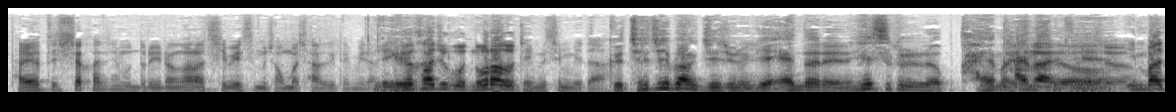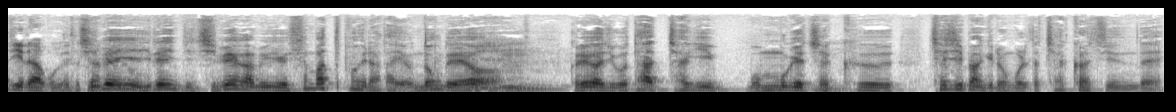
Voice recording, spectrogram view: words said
다이어트 시작하시는 분들은 이런 거 하나 집에 있으면 정말 자극이 됩니다. 근데 이거 가지고 놀아도 재밌습니다. 그 체지방 재 주는 게 옛날에는 헬스클럽 가야만 있었어요. 있었죠. 인바디라고 집에. 이래 이제 집에 가면 이게 스마트폰이랑 다 연동돼요. 음. 그래가지고 다 자기 몸무게 체크, 체지방 이런 걸 다 체크 할 수 있는데,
